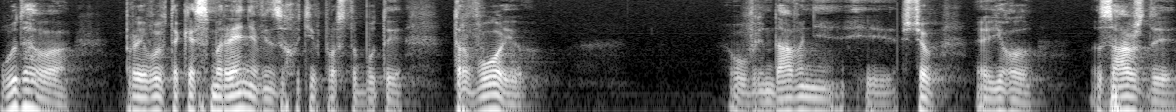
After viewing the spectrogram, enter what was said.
Удгава проявив таке смирення, він захотів просто бути травою у Вріндавані, і щоб його завжди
